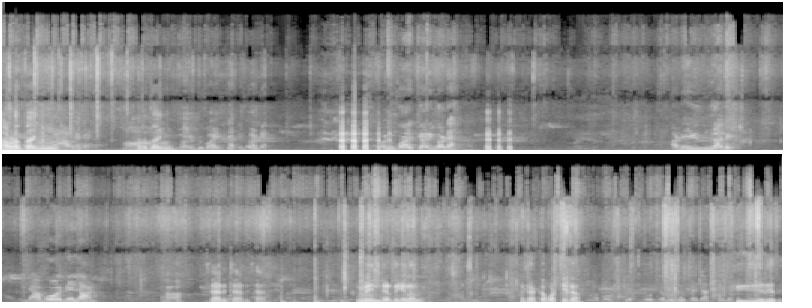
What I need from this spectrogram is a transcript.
അവിടെ തങ്ങി. അവിടെ തങ്ങി. ഒന്ന് കുഴക്കാറിക്കോട്ടെ അവിടെ ഇരുന്നത് ഞാൻ പോയതെല്ലാം ചാടി ചാടി ചാടി. മെന്റെ അടുത്തേക്ക് തന്നെ വന്നു ആ ചക്ക പൊട്ടിട്ടോ കീറിയത്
